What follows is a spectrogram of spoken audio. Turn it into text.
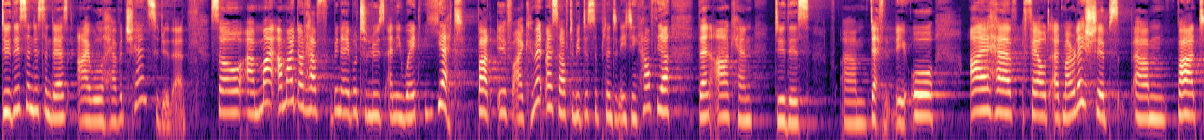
do this and this and this, I will have a chance to do that. So I might, I might not have been able to lose any weight yet, but if I commit myself to be disciplined and eating healthier, then I can do this um, definitely. Or I have failed at my relationships, um, but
